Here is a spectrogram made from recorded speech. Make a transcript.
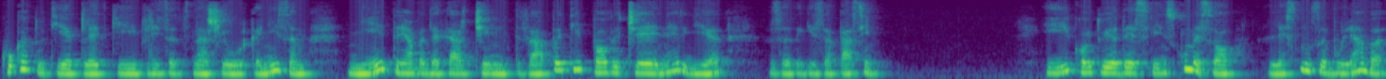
когато тия клетки влизат в нашия организъм, ние трябва да харчим два пъти повече енергия, за да ги запасим. И който яде свинско месо, лесно заболява,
